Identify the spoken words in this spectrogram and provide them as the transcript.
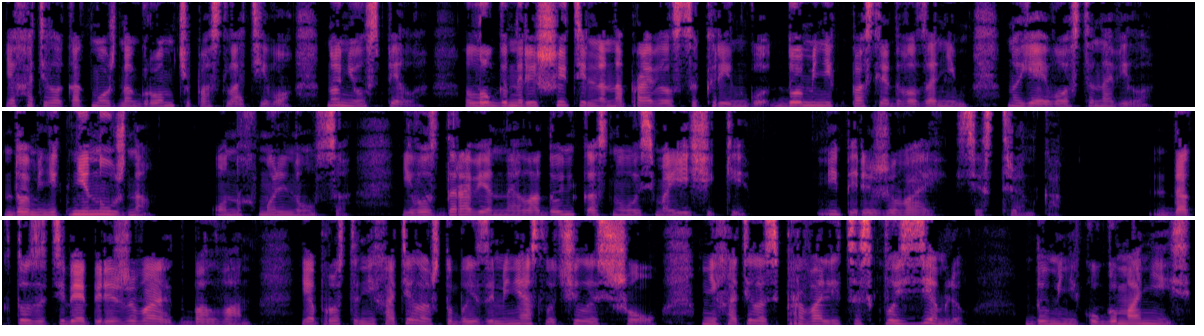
Я хотела как можно громче послать его, но не успела. Логан решительно направился к рингу. Доминик последовал за ним, но я его остановила. «Доминик, не нужно!» Он ухмыльнулся. Его здоровенная ладонь коснулась моей щеки. «Не переживай, сестренка. «Да кто за тебя переживает, болван? Я просто не хотела, чтобы из-за меня случилось шоу. Мне хотелось провалиться сквозь землю. «Доминик, угомонись.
